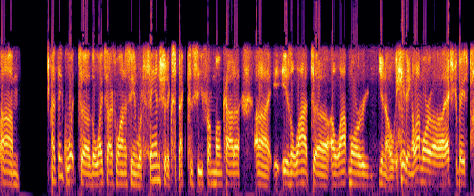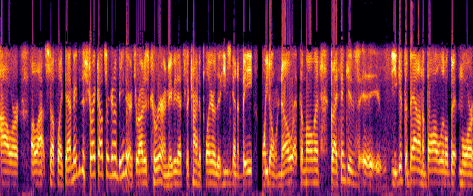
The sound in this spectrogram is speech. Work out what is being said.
Um, I think what uh, the White Sox want to see and what fans should expect to see from Moncada uh, is a lot, uh, a lot more, you know, hitting, a lot more uh, extra base power, a lot stuff like that. Maybe the strikeouts are going to be there throughout his career, and maybe that's the kind of player that he's going to be. We don't know at the moment, but I think is you get the bat on the ball a little bit more,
